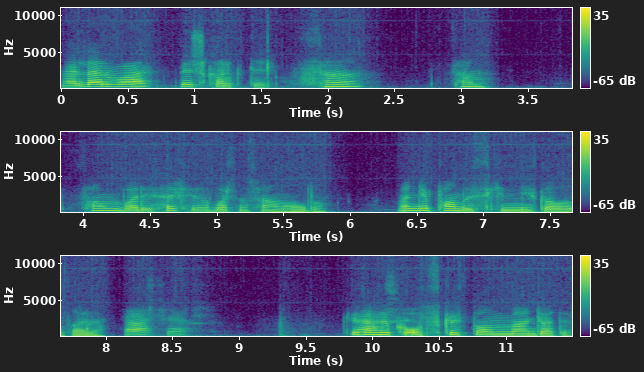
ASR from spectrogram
neler var? 5 karakter. Sən sən sən var ya, hər şeyin başına sən oldun. Məncə panda skinini ilk yavaş. Gedin Yaxşı. 30 kristalımı mən gətir.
